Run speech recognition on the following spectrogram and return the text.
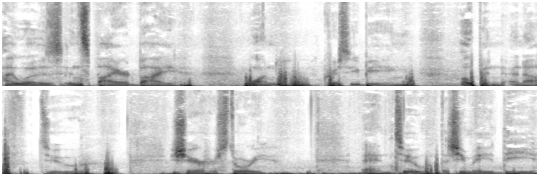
I was inspired by one, Chrissy being open enough to share her story, and two, that she made the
